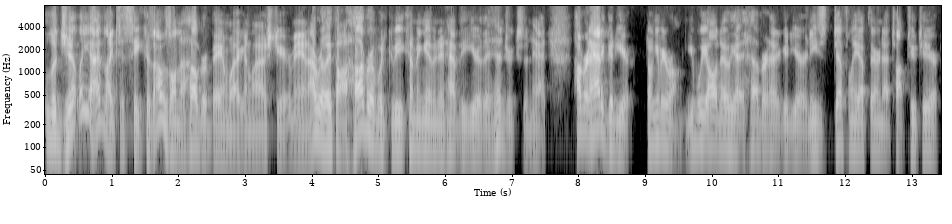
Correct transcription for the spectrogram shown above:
legitly I'd like to see because I was on the Hubbard bandwagon last year. Man, I really thought Hubbard would be coming in and have the year that Hendrickson had. Hubbard had a good year. Don't get me wrong. You, we all know he had, Hubbard had a good year, and he's definitely up there in that top two tier.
